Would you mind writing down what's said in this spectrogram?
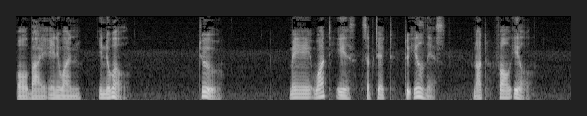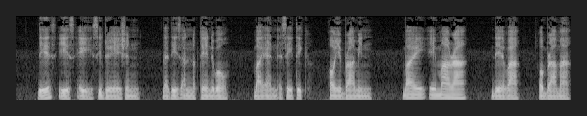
or by anyone in the world. 2. May what is subject to illness not fall ill. This is a situation that is unobtainable by an ascetic or a Brahmin, by a Mara, Deva, or Brahma,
